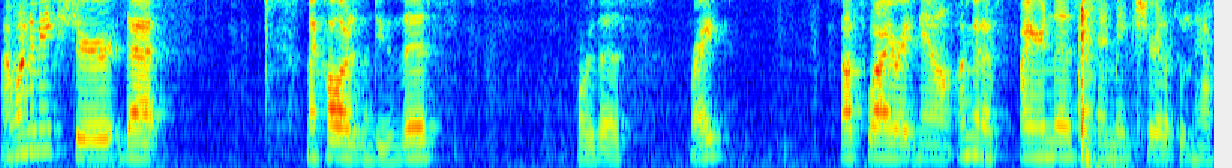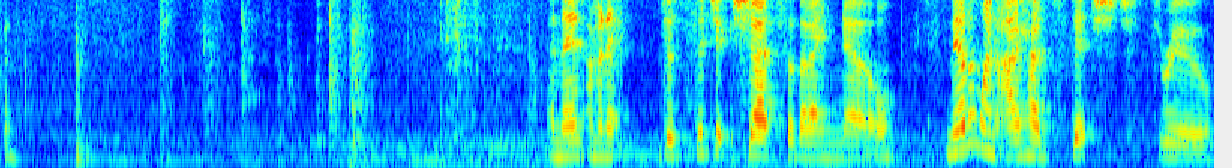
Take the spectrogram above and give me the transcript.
I want to make sure that my collar doesn't do this or this, right? That's why right now I'm going to iron this and make sure that doesn't happen. And then I'm going to just stitch it shut so that I know. The other one I had stitched through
